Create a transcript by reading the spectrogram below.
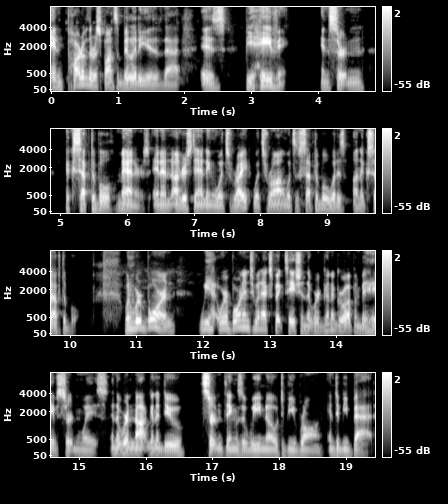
And part of the responsibility of that is behaving in certain acceptable manners and in understanding what's right what's wrong what's acceptable what is unacceptable. When we're born we ha- we're born into an expectation that we're going to grow up and behave certain ways and that we're not going to do certain things that we know to be wrong and to be bad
